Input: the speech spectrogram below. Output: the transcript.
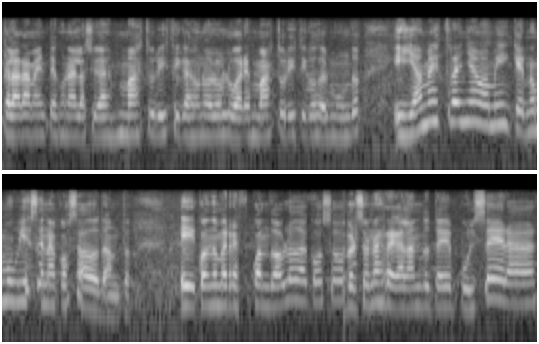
claramente es una de las ciudades más turísticas, es uno de los lugares más turísticos del mundo y ya me extrañaba a mí que no me hubiesen acosado tanto. Eh, cuando, me cuando hablo de acoso, personas regalándote pulseras,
